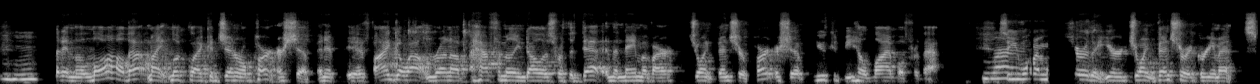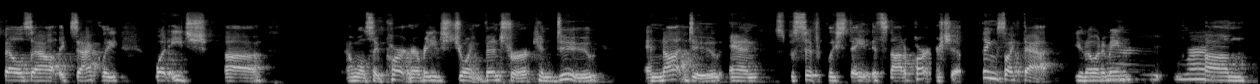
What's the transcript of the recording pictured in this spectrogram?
Mm-hmm. But in the law, that might look like a general partnership. And if, if I go out and run up half a million dollars worth of debt in the name of our joint venture partnership, you could be held liable for that. Right. So you want to make sure that your joint venture agreement spells out exactly what each, uh, I won't say partner, but each joint venturer can do and not do, and specifically state it's not a partnership. Things like that. You know what I mean? Right. Um,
